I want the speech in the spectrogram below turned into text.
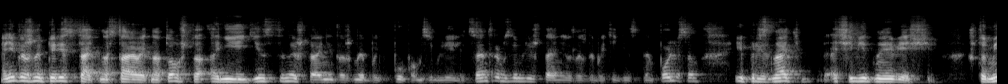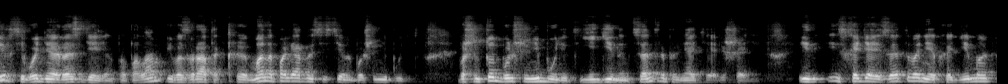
они должны перестать настаивать на том, что они единственные, что они должны быть пупом Земли или центром Земли, что они должны быть единственным полюсом, и признать очевидные вещи что мир сегодня разделен пополам, и возврата к монополярной системе больше не будет. Вашингтон больше не будет единым центром принятия решений. И исходя из этого необходимо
